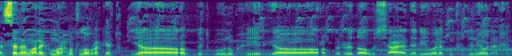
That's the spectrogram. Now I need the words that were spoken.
السلام عليكم ورحمة الله وبركاته. يا رب تكونوا بخير. يا رب الرضا والسعادة لي ولكم في الدنيا والآخرة.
